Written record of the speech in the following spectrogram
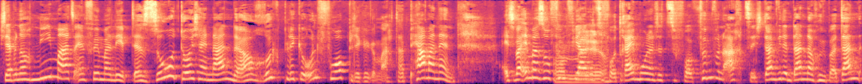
Ich habe noch niemals einen Film erlebt, der so durcheinander Rückblicke und Vorblicke gemacht hat, permanent. Es war immer so fünf Oh, nee. Jahre zuvor, drei Monate zuvor, 85, dann wieder dann darüber, dann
